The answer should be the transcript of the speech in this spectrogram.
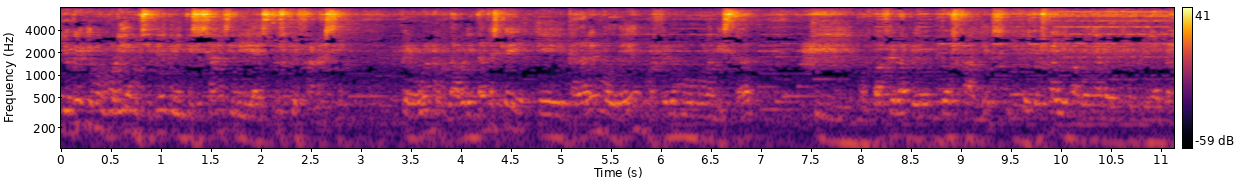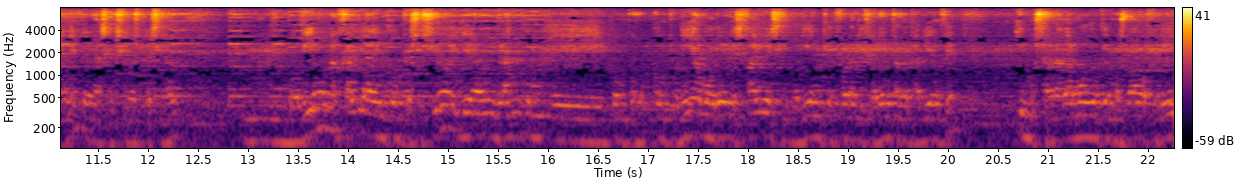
jo crec que me moria un xiquet de 26 anys i diria, estos que fan així? Però bueno, la veritat és que eh, quedaren molt bé, ens feren molt bona amistat i ens va fer la, dos falles i les dues falles va guanyar el, el primer premi de la secció especial. Mm, volíem una falla en composició, ell era un gran com, eh, compo, componia molt bé les falles que fora diferent a lo que havíem fet i ens agrada molt el que ens va oferir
